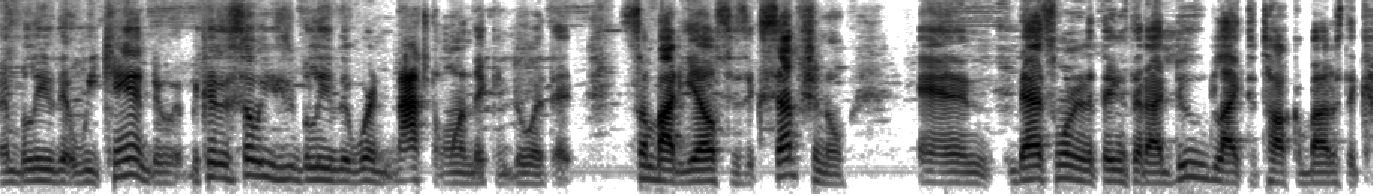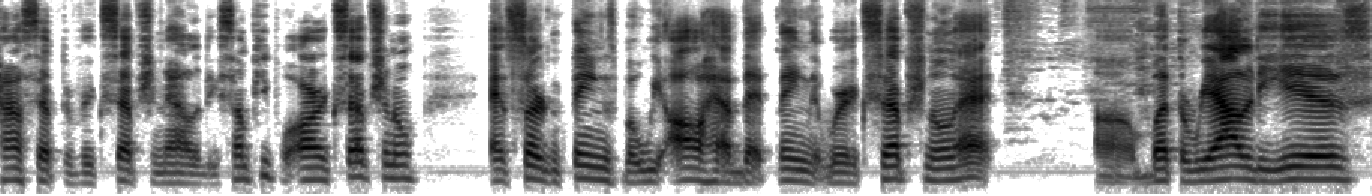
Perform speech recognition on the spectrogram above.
and believe that we can do it because it's so easy to believe that we're not the one that can do it, that somebody else is exceptional. And that's one of the things that I do like to talk about is the concept of exceptionality. Some people are exceptional at certain things, but we all have that thing that we're exceptional at. Uh, but the reality is,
